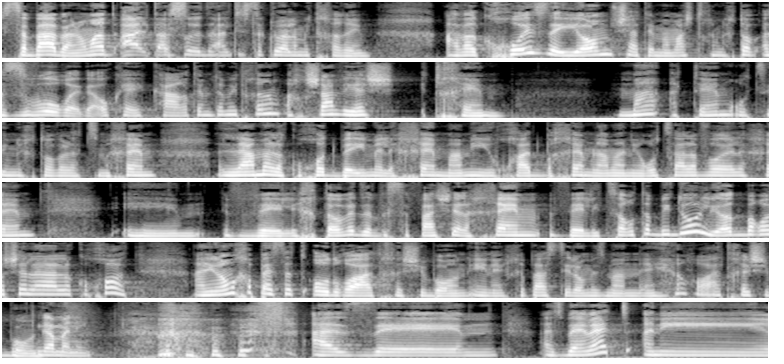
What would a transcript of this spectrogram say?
סבבה, אני אומרת, אל תעשו את זה, אל תסתכלו על המתחרים. אבל קחו איזה יום שאתם ממש צריכים לכתוב, עזבו רגע, אוקיי, הכרתם את המתחרים, עכשיו יש אתכם. מה אתם רוצים לכתוב על עצמכם? למה לקוחות באים אליכם? מה מיוחד בכם? למה אני רוצה לבוא אליכם? אה, ולכתוב את זה בשפה שלכם, וליצור את הבידול, להיות בראש של הלקוחות. אני לא מחפשת עוד רואת חשבון. הנה, חיפשתי לא מזמן אה, רואת חשבון. גם אני. אז, אה, אז באמת, אני...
